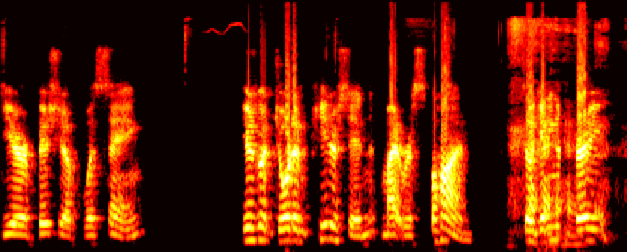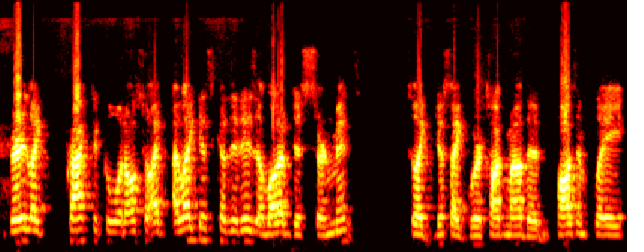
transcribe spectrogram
dear bishop was saying, here's what Jordan Peterson might respond. So, getting very, very like practical, and also I, I like this because it is a lot of discernment. So, like just like we're talking about the pause and play,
